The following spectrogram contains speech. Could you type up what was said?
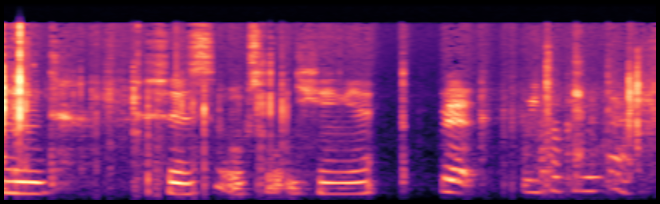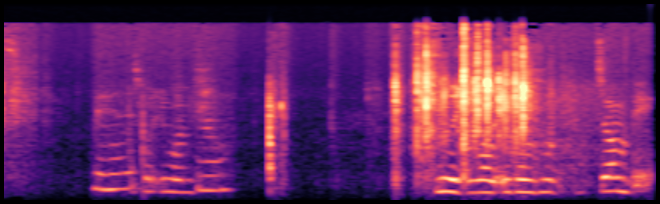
And this is also what you can get. Brooke, were you talking about that? Yeah. That's what you want to know? No, you wanted a zombie.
